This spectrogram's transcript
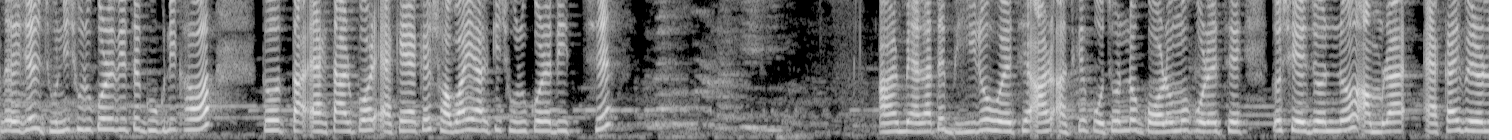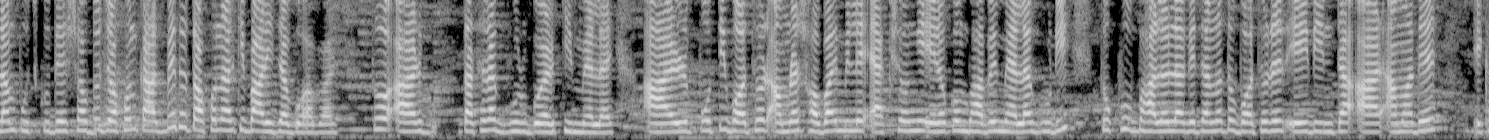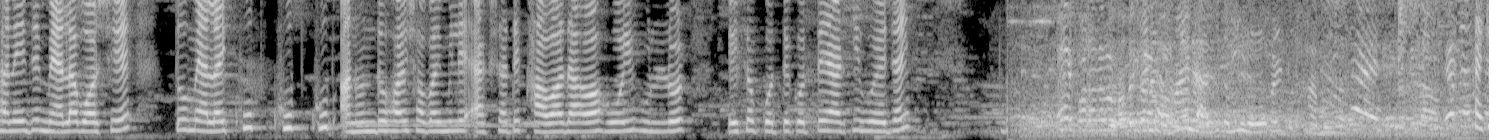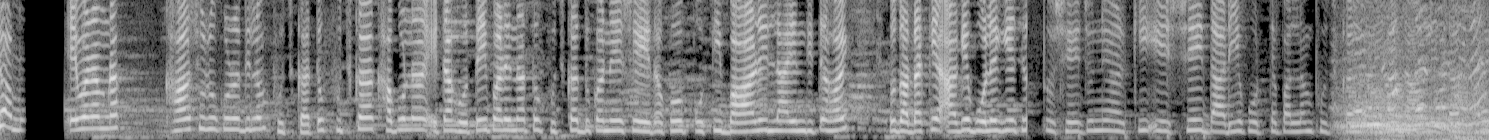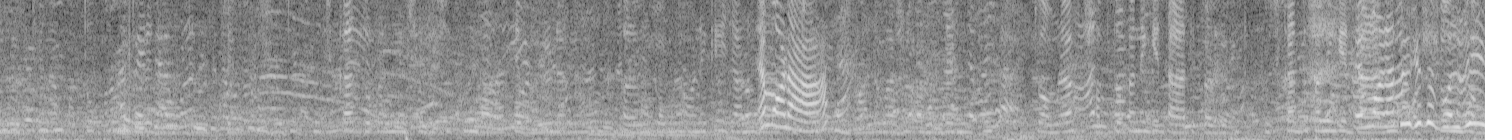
তো এই যে ঝুনি শুরু করে দিয়েছে ঘুগনি খাওয়া। তো তারপর একে একে সবাই আর কি শুরু করে দিচ্ছে। আর মেলাতে ভিড়ও হয়েছে আর আজকে প্রচণ্ড গরমও পড়েছে। তো সেই জন্য আমরা একাই বেরোলাম পুচকুদের সব। যখন কাঁদবে তো তখন আর কি বাড়ি যাব আবার। তো আর তাছাড়া ঘুরবো আর কি মেলায়। আর প্রতি বছর আমরা সবাই মিলে একসঙ্গে এরকমভাবে মেলা ঘুরি। তো খুব ভালো লাগে জানো তো বছরের এই দিনটা। আর আমাদের এখানে যে মেলা বসে, তো মেলায় খুব খুব খুব আনন্দ হয় সবাই মিলে একসাথে খাওয়া দাওয়া হই হুল্লোড় এইসব করতে করতে আর কি হয়ে যায়। এবার আমরা খাওয়া শুরু করে দিলাম ফুচকা। তো ফুচকা খাব না, এটা হতেই পারে না। তো ফুচকার দোকানে এসে দেখো, প্রতিবারই লাইন দিতে হয়। তো দাদাকে আগে বলে গিয়েছিলাম। তো সেই জন্য আর কি এসেই দাঁড়িয়ে পড়তে পারলাম হচ্ছে। ফুচকার দোকানে এসে বেশিক্ষণ দাঁড়াতে ভালো লাগে না, কারণ তোমরা অনেকেই জানো ভালোবাসো আমাদের মতো। তো আমরা সব দোকানে গিয়ে দাঁড়াতে পারব। কিন্তু ফুচকার দোকানে গিয়ে দাঁড়ানো কিছু বলবি?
